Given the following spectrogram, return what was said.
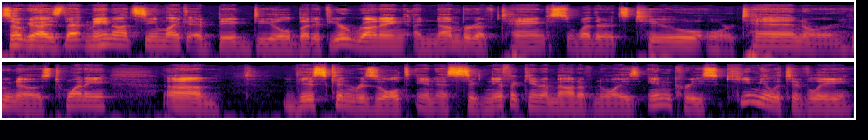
So guys, that may not seem like a big deal, but if you're running a number of tanks, whether it's two or 10 or who knows, 20, um, this can result in a significant amount of noise increase cumulatively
